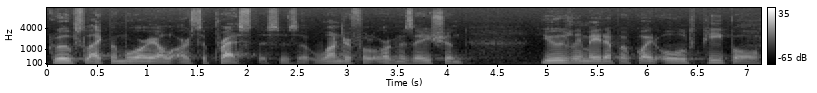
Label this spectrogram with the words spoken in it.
groups like Memorial are suppressed. This is a wonderful organization, usually made up of quite old people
